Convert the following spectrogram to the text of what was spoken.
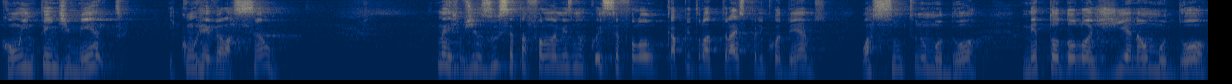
com entendimento e com revelação. Mas Jesus, você está falando a mesma coisa que você falou um capítulo atrás para Nicodemos. O assunto não mudou, metodologia não mudou,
